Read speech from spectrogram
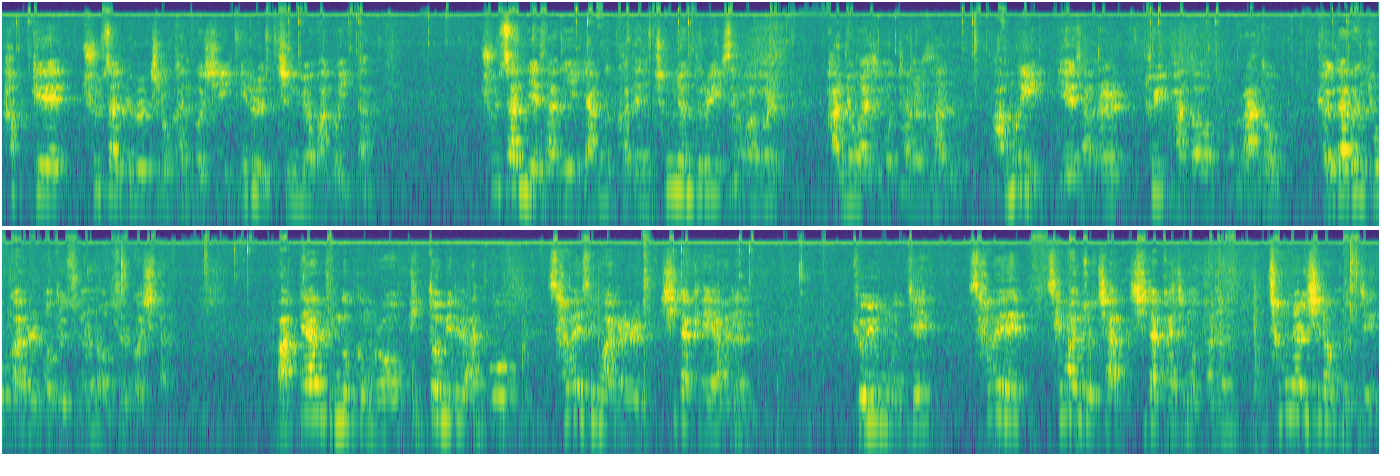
합계 출산율을 기록한 것이 이를 증명하고 있다. 출산 예산이 양극화된 청년들의 상황을 반영하지 못하는 한 아무리 예산을 투입하더라도 별다른 효과를 얻을 수는 없을 것이다. 막대한 등록금으로 빚더미를 안고 사회생활을 시작해야 하는 교육 문제, 사회 생활조차 시작하지 못하는 청년 실업 문제,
